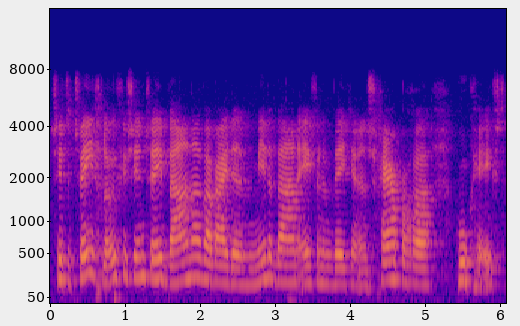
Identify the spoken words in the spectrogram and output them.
zitten twee gleufjes in, twee banen, waarbij de middenbaan even een beetje een scherpere hoek heeft.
